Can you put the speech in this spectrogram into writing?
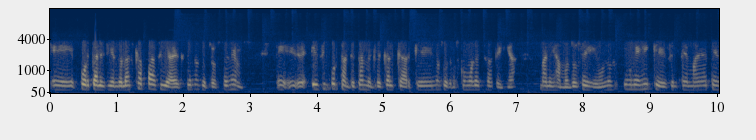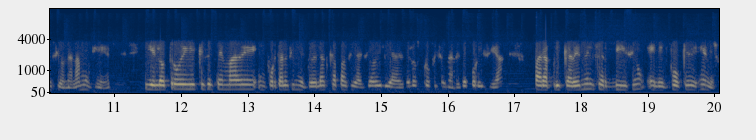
eh, fortaleciendo las capacidades que nosotros tenemos. Eh, eh, es importante también recalcar que nosotros como la estrategia manejamos dos ejes, un eje que es el tema de atención a la mujer y el otro eje que es el tema de un fortalecimiento de las capacidades y habilidades de los profesionales de policía para aplicar en el servicio el enfoque de género.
